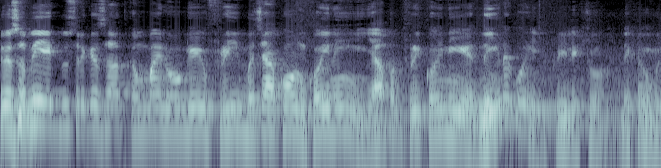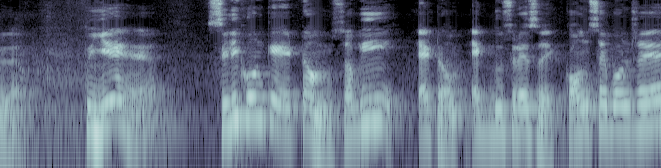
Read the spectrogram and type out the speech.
तो ये सभी एक दूसरे के साथ कंबाइन हो गए फ्री बचा कौन? कोई नहीं, यहाँ पर फ्री कोई नहीं है। नहीं ना कोई? फ्री इलेक्ट्रॉन देखने को मिल रहा तो ये है सिलिकॉन के एटम सभी एटम एक दूसरे से, कौन से बॉन्ड से?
